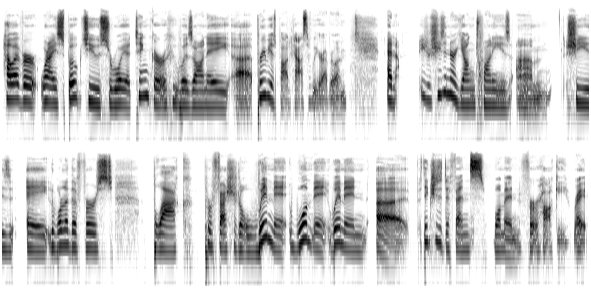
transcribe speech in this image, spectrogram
However, when I spoke to Saroya Tinker, who was on a uh, previous podcast of We Are Everyone, and you know, she's in her young twenties. Um, she's a one of the first black professional women woman women uh, I think she's a defense woman for hockey, right?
